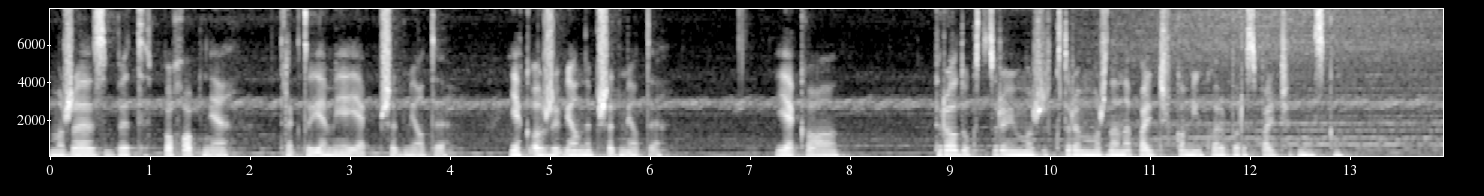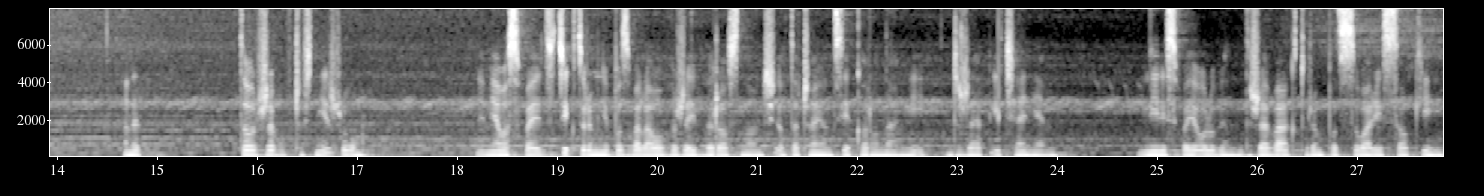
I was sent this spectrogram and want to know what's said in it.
Może zbyt pochopnie traktujemy je jak przedmioty, jak ożywione przedmioty, jako produkt, którym, którym można napalić w kominku albo rozpalić ognisko. Ale to drzewo wcześniej żyło. Miało swoje dzieci, którym nie pozwalało wyżej wyrosnąć, otaczając je koronami drzew i cieniem. Mieli swoje ulubione drzewa, którym podsyłali soki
